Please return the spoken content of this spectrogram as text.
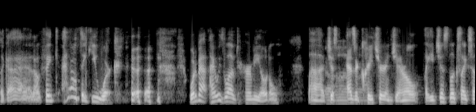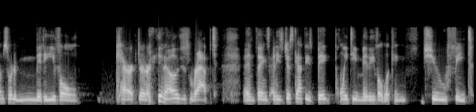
Like, I, I don't think, I don't think you work. what about, I always loved Hermi Odle. Uh, just as a creature in general, like he just looks like some sort of medieval character, you know, just wrapped and things. And he's just got these big, pointy, medieval looking shoe feet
